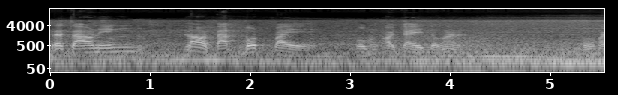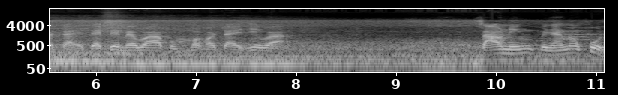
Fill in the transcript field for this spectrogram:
แต่สาวนิ้งเล่าตัดบทไป ผมเข้าใจตรงนั้นผมเข้าใจ แต่เพียงแต่ว่าผมไม่เข้าใจที่ว่า สาวนิ้งเป็นยังต้องพูด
